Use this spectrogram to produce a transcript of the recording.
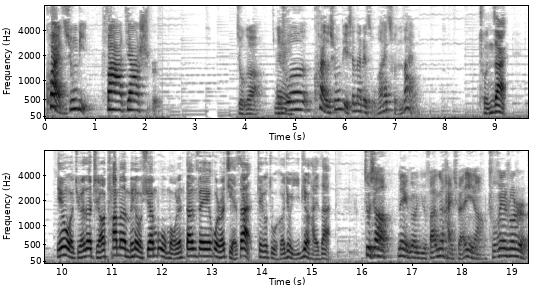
筷子兄弟发家史。九哥，你说筷子兄弟现在这组合还存在吗？存在。因为我觉得，只要他们没有宣布某人单飞或者解散，这个组合就一定还在。就像那个羽凡跟海泉一样，除非说是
